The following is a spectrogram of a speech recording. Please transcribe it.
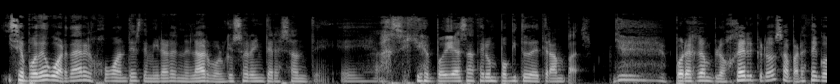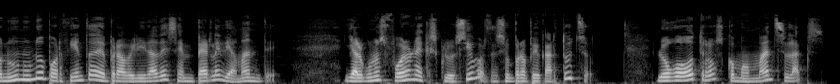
Y se puede guardar el juego antes de mirar en el árbol, que eso era interesante. Eh, así que podías hacer un poquito de trampas. Por ejemplo, Hercross aparece con un 1% de probabilidades en Perla y Diamante. Y algunos fueron exclusivos de su propio cartucho. Luego otros, como Munchlax,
